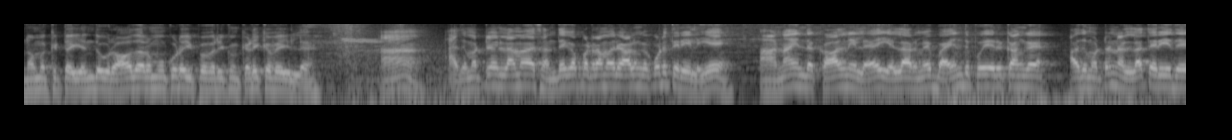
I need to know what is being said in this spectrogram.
நம்மக்கிட்ட எந்த ஒரு ஆதாரமும் கூட இப்போ வரைக்கும் கிடைக்கவே இல்லை. ஆ அது மட்டும் இல்லாமல் சந்தேகப்படுற மாதிரி ஆளுங்க கூட தெரியலையே. ஆனால் இந்த காலனியில் எல்லாருமே பயந்து போயிருக்காங்க. அது மட்டும் நல்லா தெரியுது.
